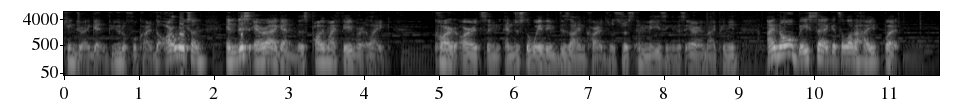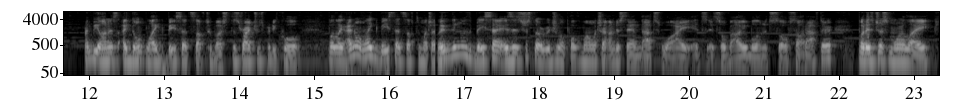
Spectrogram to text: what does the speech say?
Kingdra again, beautiful card. The artworks on in this era again, this is probably my favorite like card arts and and just the way they designed cards was just amazing in this era in my opinion. I know base set gets a lot of hype, but I'll be honest, I don't like base set stuff too much. This Raichu is pretty cool, but like I don't like base set stuff too much. Like, the thing with base set is it's just the original Pokemon, which I understand that's why it's it's so valuable and it's so sought after. But it's just more like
